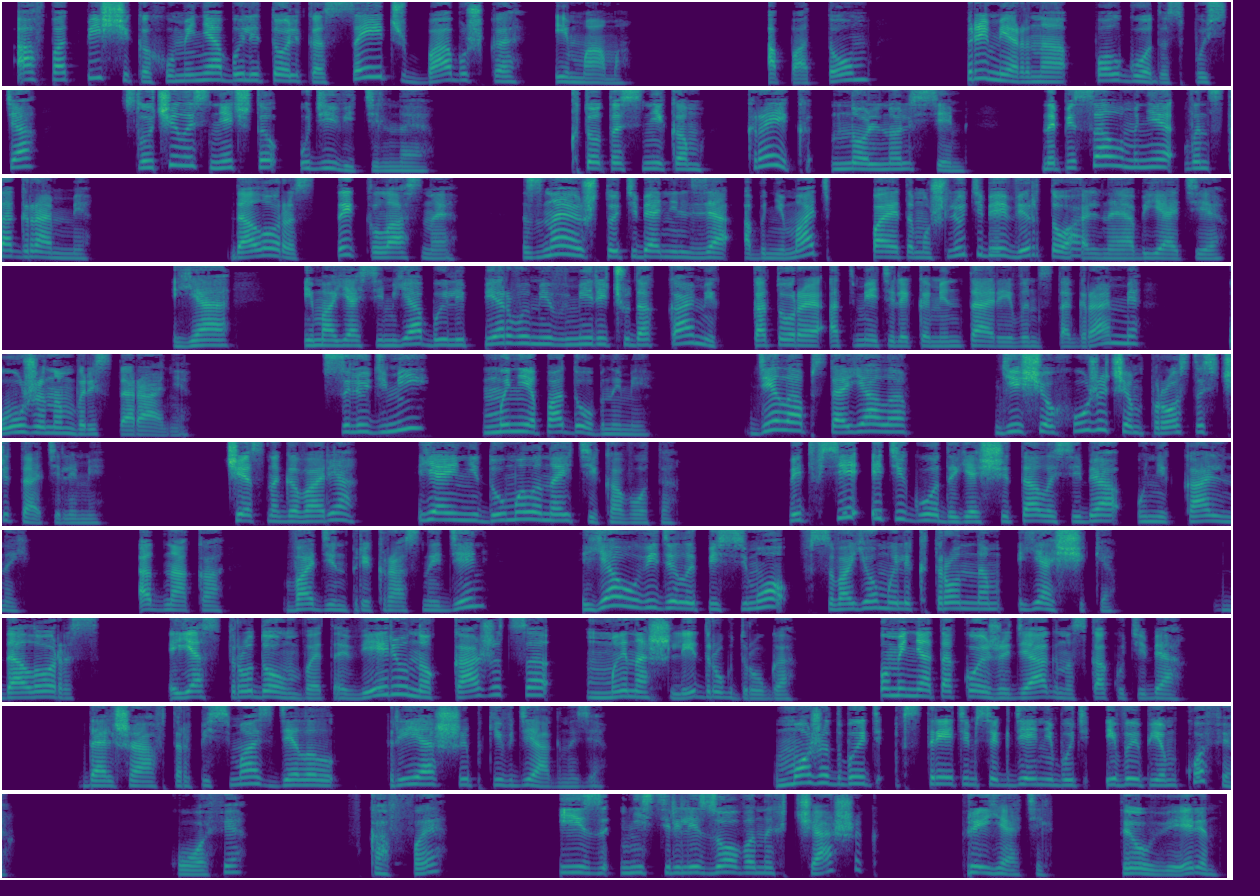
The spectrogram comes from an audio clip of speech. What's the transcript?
А в подписчиках у меня были только Сейдж, бабушка и мама. А потом, примерно полгода спустя, случилось нечто удивительное. Кто-то с ником Крейг007 написал мне в Инстаграме. «Долорес, ты классная. Знаю, что тебя нельзя обнимать, поэтому шлю тебе виртуальное объятие. Я и моя семья были первыми в мире чудаками, которые отметили комментарии в Инстаграме ужином в ресторане. С людьми, мне подобными, дело обстояло еще хуже, чем просто с читателями. Честно говоря, я и не думала найти кого-то. Ведь все эти годы я считала себя уникальной. Однако в один прекрасный день я увидела письмо в своем электронном ящике. «Долорес, я с трудом в это верю, но, кажется, мы нашли друг друга. У меня такой же диагноз, как у тебя». Дальше автор письма сделал три ошибки в диагнозе. Может быть, встретимся где-нибудь и выпьем кофе? Кофе? В кафе? Из нестерилизованных чашек? Приятель, ты уверен?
